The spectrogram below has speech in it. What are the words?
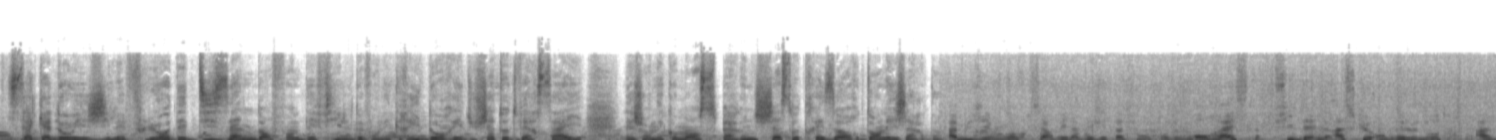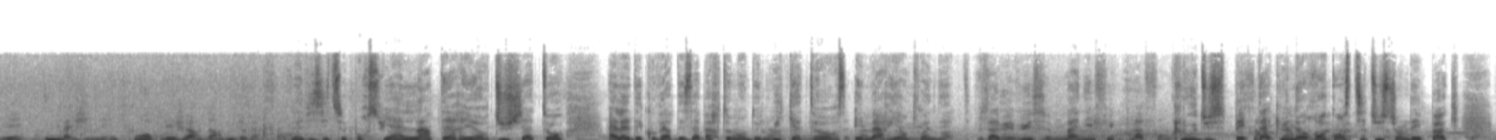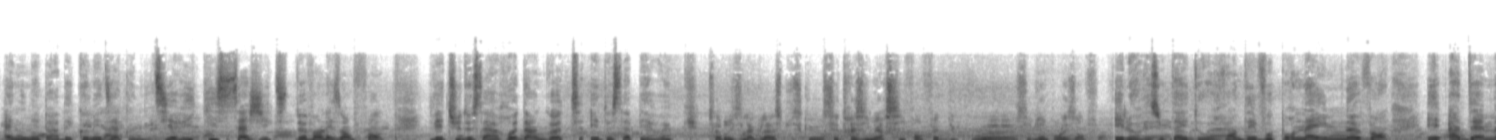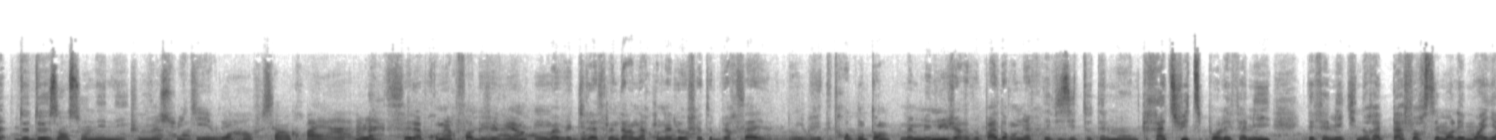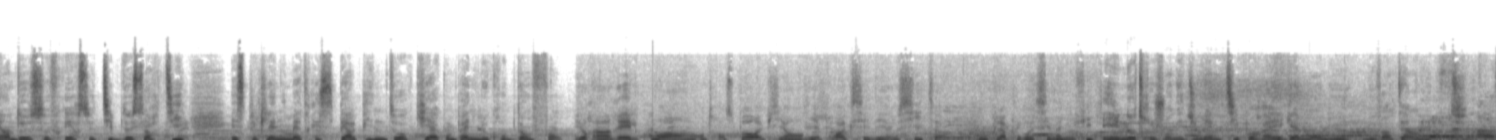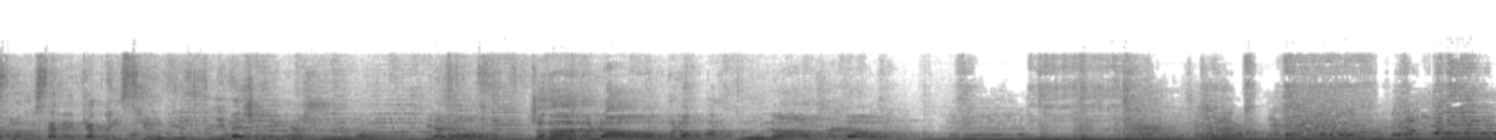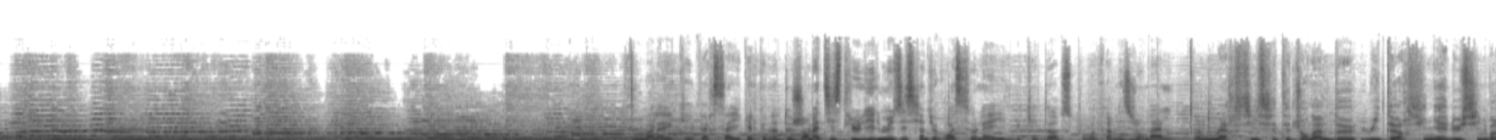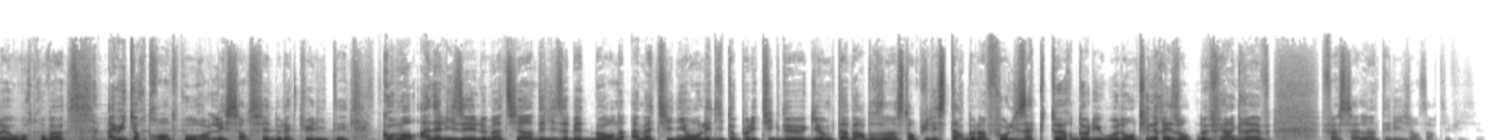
Sac à dos et gilets fluo, des dizaines d'enfants défilent devant les grilles dorées du château de Versailles. La journée commence par une chasse au trésor dans les jardins. Amusez-vous à observer la végétation autour de vous. On reste fidèle à ce que André le Nôtre avait imaginé pour les jardins de Versailles. La visite se poursuit à l'intérieur du château, à la découverte des appartements de Louis XIV et Marie-Antoinette. Vous avez vu ce magnifique plafond? Clou du spectacle, une reconstitution d'époque animé par des comédiens comme Thierry qui s'agite devant les enfants, vêtu de sa redingote et de sa perruque. Ça brise la glace puisque c'est très immersif en fait, du coup euh, c'est bien pour les enfants. Et le résultat est au rendez-vous pour Naïm 9 ans et Adem de 2 ans son aîné. Je me suis dit waouh c'est incroyable C'est la première fois que je viens. On m'avait dit la semaine dernière qu'on allait au château de Versailles, donc j'étais trop content. Même mes nuits j'arrivais pas à dormir. Des visites totalement gratuites pour les familles, des familles qui n'auraient pas forcément les moyens de s'offrir ce type de sortie, explique l'animatrice Perle Pinto qui accompagne le groupe d'enfants. Il y aura un réel coût hein, en transport et puis en billet pour accéder au site. Donc là pour eux c'est magnifique. Et une autre journée du même type aura également lieu le 21 août. Alors ce prince que vous savez capricieux, imaginez qu'un jour veux de l'or, de l'or partout, l'or j'adore Voilà, avec Versailles quelques notes de Jean-Baptiste Lully, le musicien du Roi Soleil, Louis XIV, pour refermer ce journal. Merci, c'était le journal de 8h signé Lucille Bréau. On vous retrouve à 8h30 pour l'essentiel de l'actualité. Comment analyser le maintien d'Elisabeth Borne à Matignon? L'édito politique de Guillaume Tabar dans un instant, puis les stars de l'info, les acteurs d'Hollywood ont-ils raison de faire grève face à l'intelligence artificielle?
